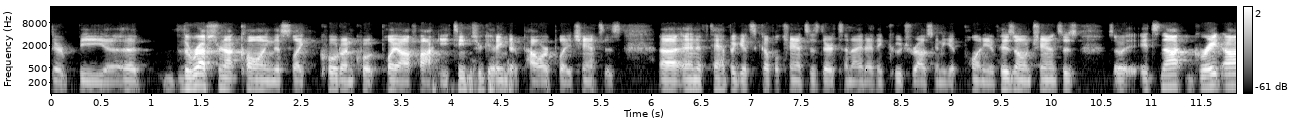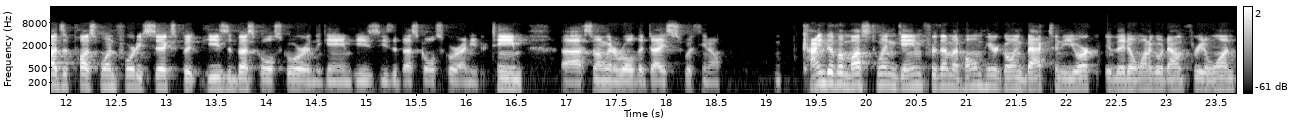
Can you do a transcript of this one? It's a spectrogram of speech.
there be a, the refs are not calling this like quote unquote playoff hockey. Teams are getting their power play chances, uh, and if Tampa gets a couple chances there tonight, I think Kucherov's going to get plenty of his own chances. So it's not great odds at plus 146, but he's the best goal scorer in the game. He's he's the best goal scorer on either team. Uh, so I'm going to roll the dice with you know kind of a must-win game for them at home here, going back to New York if they don't want to go down three to one.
